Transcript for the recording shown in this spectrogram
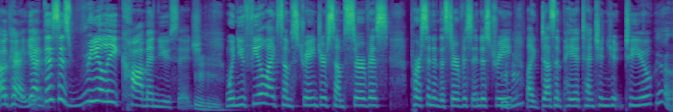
Okay, yeah, this is really common usage. Mm-hmm. When you feel like some stranger, some service person in the service industry, Mm-hmm. like doesn't pay attention to you, Yeah.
